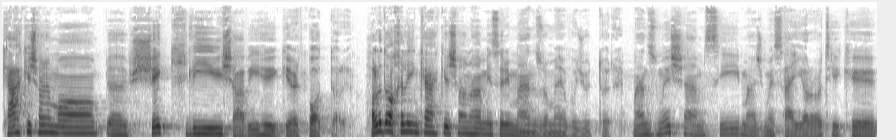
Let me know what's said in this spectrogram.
کهکشان ما شکلی شبیه گردباد داره. حالا داخل این کهکشان هم یه سری منظومه وجود داره. منظومه شمسی مجموعه سیاراتی که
